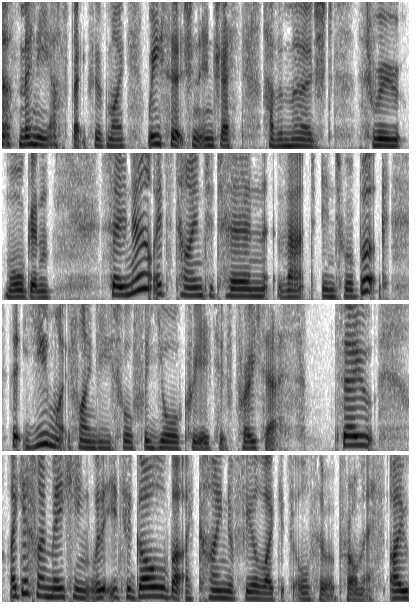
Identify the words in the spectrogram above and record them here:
many aspects of my research and interest have emerged through Morgan. So now it's time to turn that into a book that you might find useful for your creative process. So I guess I'm making well, it's a goal, but I kind of feel like it's also a promise. I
